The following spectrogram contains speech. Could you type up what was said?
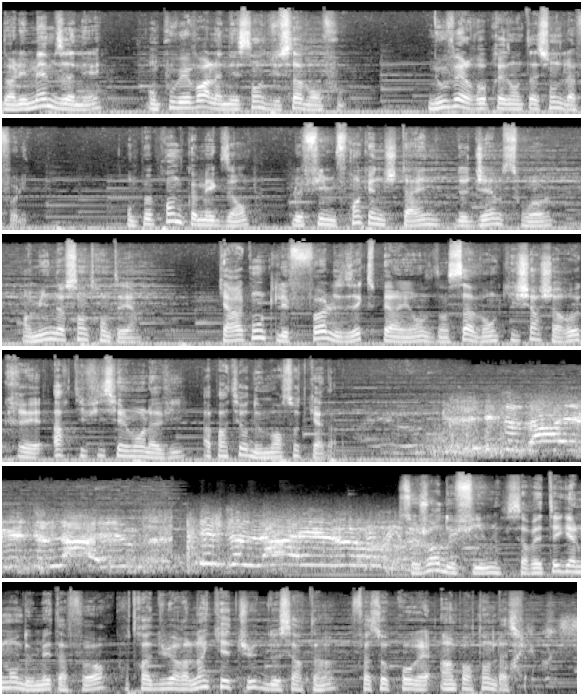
Dans les mêmes années, on pouvait voir la naissance du savant fou, nouvelle représentation de la folie. On peut prendre comme exemple le film Frankenstein de James Wall en 1931, qui raconte les folles expériences d'un savant qui cherche à recréer artificiellement la vie à partir de morceaux de cadavres. Ce genre de film servait également de métaphore pour traduire l'inquiétude de certains face au progrès important de la science.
